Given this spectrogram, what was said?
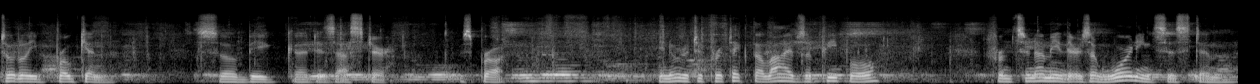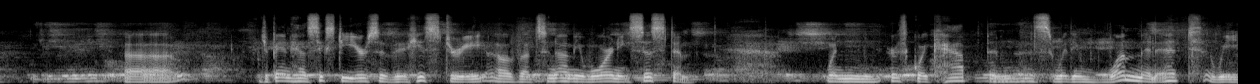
totally broken. So big uh, disaster was brought. In order to protect the lives of people from tsunami, there's a warning system. Uh, Japan has 60 years of history of a tsunami warning system when earthquake happens, within one minute, we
